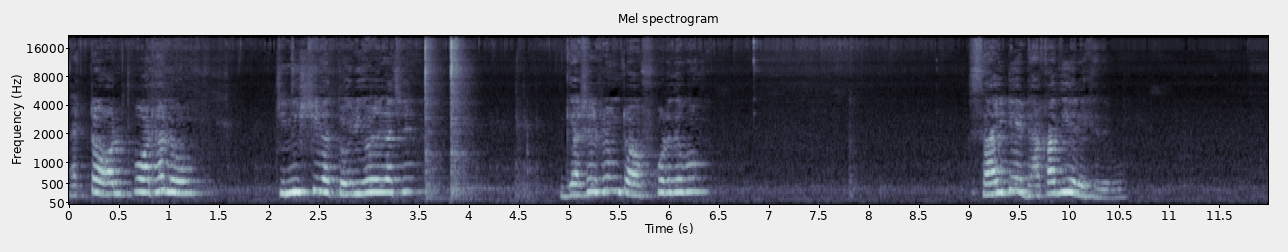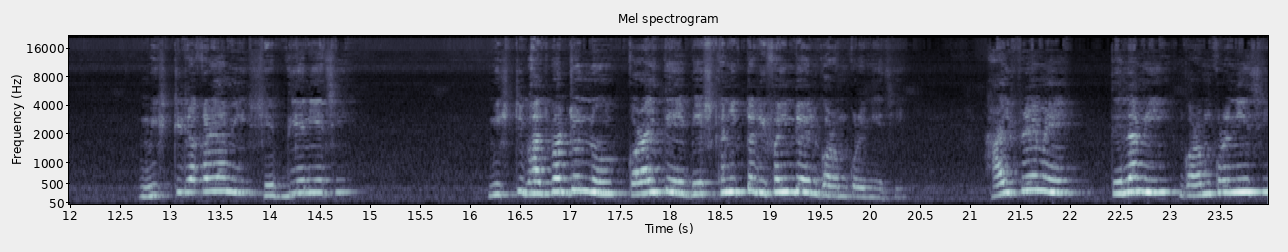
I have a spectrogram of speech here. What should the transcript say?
একটা অল্প আঠালো চিনির শিরা তৈরি হয়ে গেছে। গ্যাসের ফ্লেমটা অফ করে দেব। সাইডে ঢাকা দিয়ে রেখে দেব। মিষ্টির আকারে আমি শেপ দিয়ে নিয়েছি। মিষ্টি ভাজবার জন্য কড়াইতে বেশ খানিকটা রিফাইন্ড অয়েল গরম করে নিয়েছি। হাই ফ্লেমে তেল আমি গরম করে নিয়েছি।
